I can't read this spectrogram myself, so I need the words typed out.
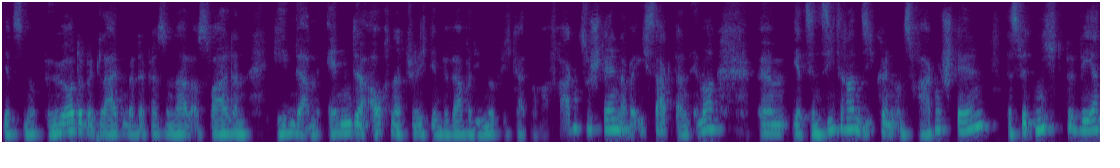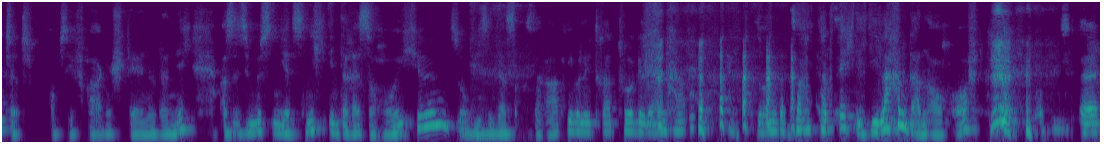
jetzt eine Behörde begleiten bei der Personalauswahl, dann geben wir am Ende auch natürlich dem Bewerber die Möglichkeit, nochmal Fragen zu stellen. Aber ich sage dann immer, ähm, jetzt sind Sie dran, Sie können uns Fragen stellen. Das wird nicht bewertet, ob Sie Fragen stellen oder nicht. Also Sie müssen jetzt nicht Interesse heucheln, so wie Sie das aus der Ratgeberliteratur gelernt haben sondern sage ich tatsächlich, die lachen dann auch oft und äh,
